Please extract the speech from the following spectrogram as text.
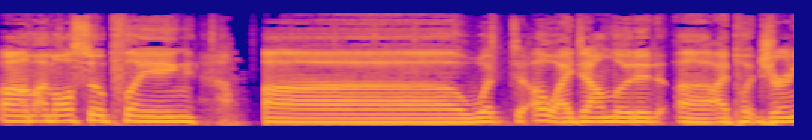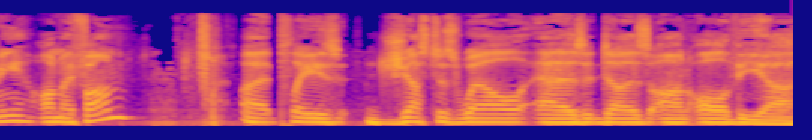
Um, I'm also playing. Uh, what? Oh, I downloaded. Uh, I put Journey on my phone. Uh, it plays just as well as it does on all the uh,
